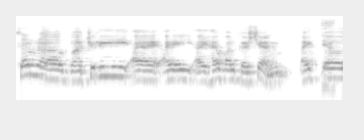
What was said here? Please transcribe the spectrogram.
Sir, uh, actually, I, I, I have one question. Like yeah.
